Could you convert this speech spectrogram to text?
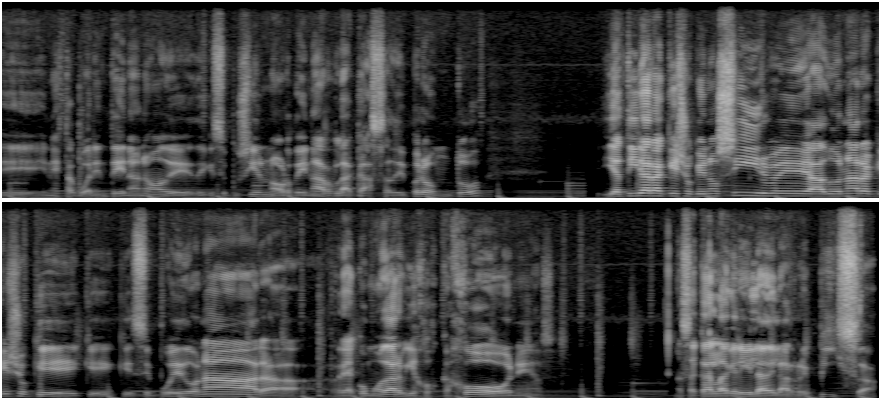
eh, en esta cuarentena, ¿no? De, de que se pusieron a ordenar la casa de pronto y a tirar aquello que no sirve, a donar aquello que, se puede donar, a reacomodar viejos cajones, a sacar la grela de la repisa.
